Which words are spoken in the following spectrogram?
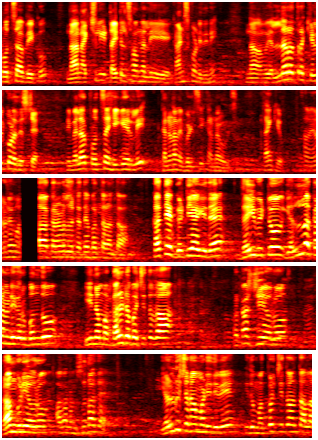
ಪ್ರೋತ್ಸಾಹ ಬೇಕು. ನಾನು ಆ್ಯಕ್ಚುಲಿ ಟೈಟಲ್ ಸಾಂಗ್ನಲ್ಲಿ ಕಾಣಿಸ್ಕೊಂಡಿದ್ದೀನಿ ನಾವು ಎಲ್ಲರ ಹತ್ರ ಕೇಳ್ಕೊಳ್ಳೋದಿಷ್ಟೇ. ನಿಮ್ಮೆಲ್ಲರ ಪ್ರೋತ್ಸಾಹ ಹೀಗೆ ಇರಲಿ. ಕನ್ನಡನ ಬೆಳೆಸಿ, ಕನ್ನಡ ಉಳಿಸಿ. ಥ್ಯಾಂಕ್ ಯು ಕನ್ನಡದಲ್ಲಿ ಕತೆ ಬರ್ತಾರಂತ. ಕತೆ ಗಟ್ಟಿಯಾಗಿದೆ. ದಯವಿಟ್ಟು ಎಲ್ಲ ಕನ್ನಡಿಗರು ಬಂದು ಈ ನಮ್ಮ ಕಲ್ಡಬ ಚಿತ್ರದ ಪ್ರಕಾಶ್ ಜಿ ಅವರು ರಾಮ್ಗುಡಿ ಅವರು ಹಾಗೂ ನಮ್ಮ ಸುಧಾತೆ ಎಲ್ಲರೂ ಚೆನ್ನಾಗಿ ಮಾಡಿದ್ದೀವಿ ಇದು ಮಕ್ಕಳ ಚಿತ್ರ ಅಂತ ಅಲ್ಲ,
